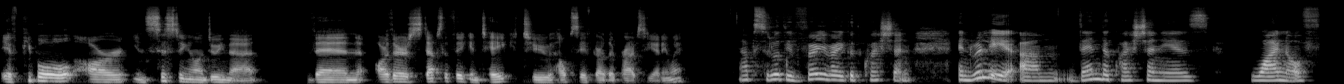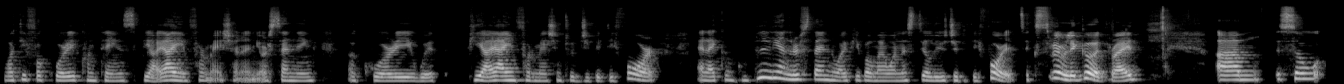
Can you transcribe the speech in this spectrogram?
if people are insisting on doing that, then are there steps that they can take to help safeguard their privacy anyway? Absolutely, very very good question. And really, um, then the question is one of what if a query contains PII information and you're sending a query with PII information to GPT-4? And I can completely understand why people might want to still use GPT-4. It's extremely good, right? Um, so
